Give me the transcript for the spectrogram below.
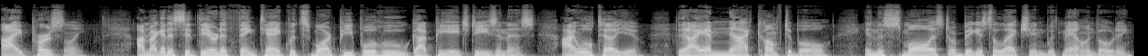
I personally, I'm not going to sit there in a think tank with smart people who got PhDs in this. I will tell you that I am not comfortable in the smallest or biggest election with mail in voting.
